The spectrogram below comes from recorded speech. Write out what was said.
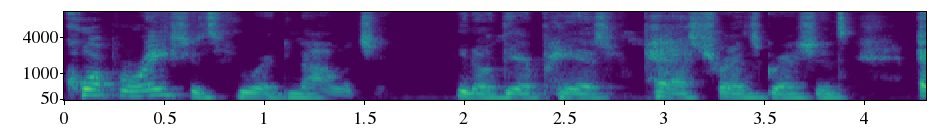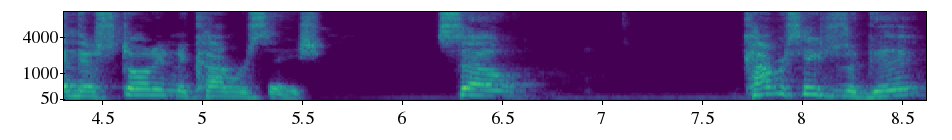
corporations who are acknowledging, you know, their past past transgressions, and they're starting the conversation. So conversations are good,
